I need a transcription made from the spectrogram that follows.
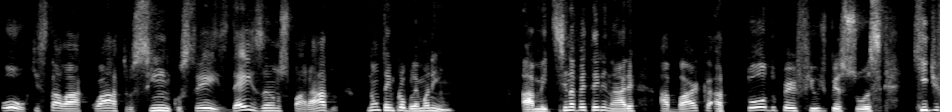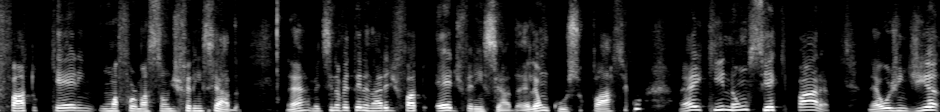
ou que está lá 4, 5, 6, 10 anos parado, não tem problema nenhum. A medicina veterinária abarca a todo o perfil de pessoas que de fato querem uma formação diferenciada. Né? A medicina veterinária de fato é diferenciada. Ela é um curso clássico né, e que não se equipara. Né? Hoje em dia,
